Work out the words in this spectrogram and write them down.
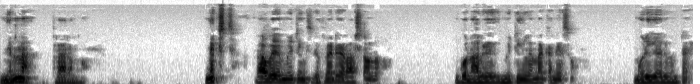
నిన్న ప్రారంభం. నెక్స్ట్ రాబోయే మీటింగ్స్ డెఫినెట్గా రాష్ట్రంలో ఇంకో నాలుగైదు మీటింగ్లన్నా కనీసం మోడీ గారు ఉంటాయి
